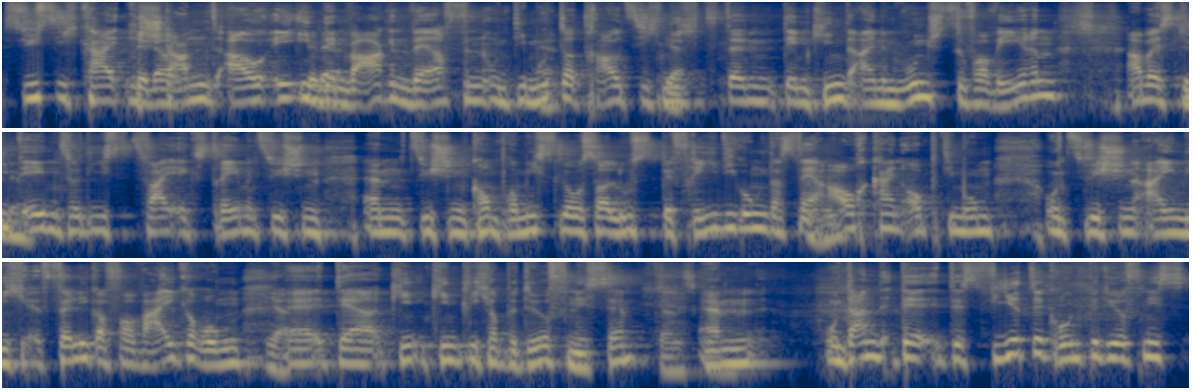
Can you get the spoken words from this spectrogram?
Süßigkeitenstand genau. in genau. den Wagen werfen und die Mutter ja. traut sich nicht, ja. dem, dem, Kind einen Wunsch zu verwehren. Aber es gibt genau. eben so diese zwei Extreme zwischen, ähm, zwischen kompromissloser Lustbefriedigung, das wäre mhm. auch kein Optimum, und zwischen eigentlich völliger Verweigerung ja. äh, der ki kindlicher Bedürfnisse. Ganz genau. Ähm, und dann de, das vierte Grundbedürfnis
